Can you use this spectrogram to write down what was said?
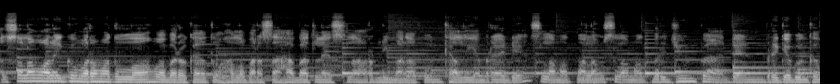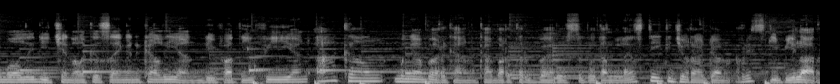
Assalamualaikum warahmatullahi wabarakatuh. Halo para sahabat Leslar di mana pun kalian berada Selamat malam, selamat berjumpa dan bergabung kembali di channel kesayangan kalian Diva TV yang akan mengabarkan kabar terbaru seputar Lesti Kejora dan Rizky Bilar.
